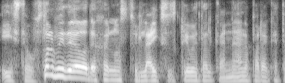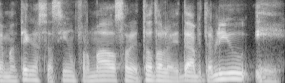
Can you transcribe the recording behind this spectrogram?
Y si te gustó el video, déjanos tu like, suscríbete al canal para que te mantengas así informado sobre todo lo de WWE.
